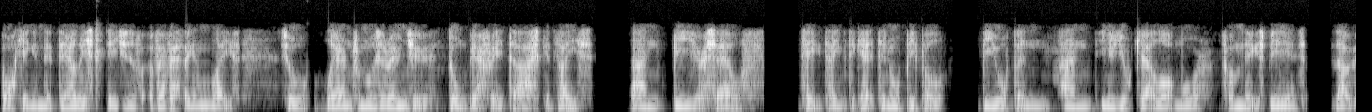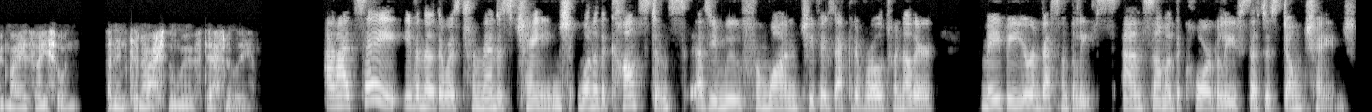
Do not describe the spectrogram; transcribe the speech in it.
talking in the, the early stages of, of everything in life. So learn from those around you. Don't be afraid to ask advice and be yourself. Take time to get to know people. Be open, and you know you'll get a lot more from the experience. That would be my advice on an international move, definitely. And I'd say, even though there was tremendous change, one of the constants as you move from one chief executive role to another may be your investment beliefs and some of the core beliefs that just don't change.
